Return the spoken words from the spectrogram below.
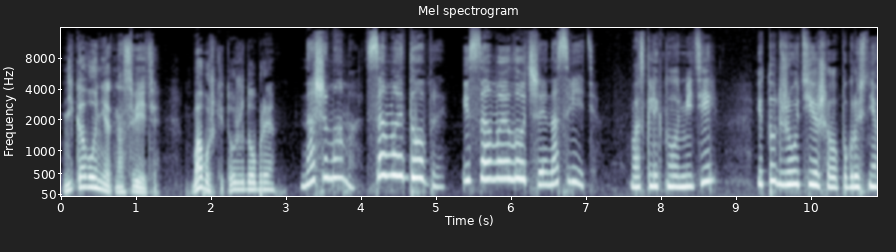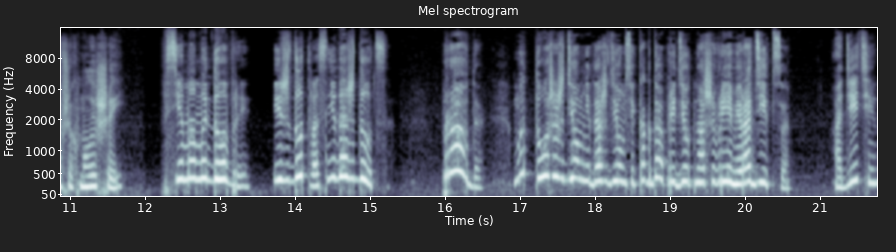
никого нет на свете. Бабушки тоже добрые. Наша мама самая добрая и самая лучшая на свете. Воскликнула Метель и тут же утешила погрустневших малышей. Все мамы добрые и ждут вас, не дождутся. Правда? Мы тоже ждем, не дождемся, когда придет наше время родиться. А дети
